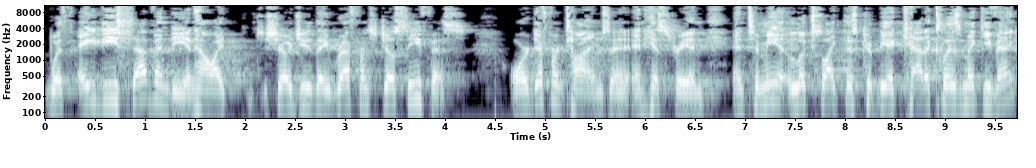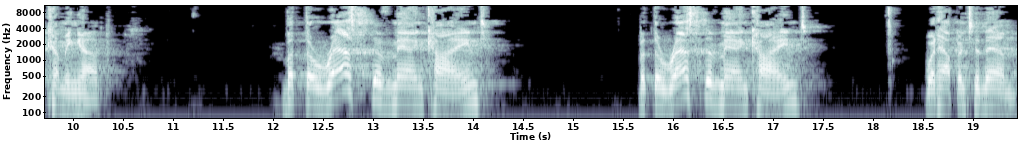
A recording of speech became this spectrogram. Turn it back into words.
with AD 70 and how I showed you they referenced Josephus or different times in, in history. And, and to me, it looks like this could be a cataclysmic event coming up. But the rest of mankind but the rest of mankind, what happened to them?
